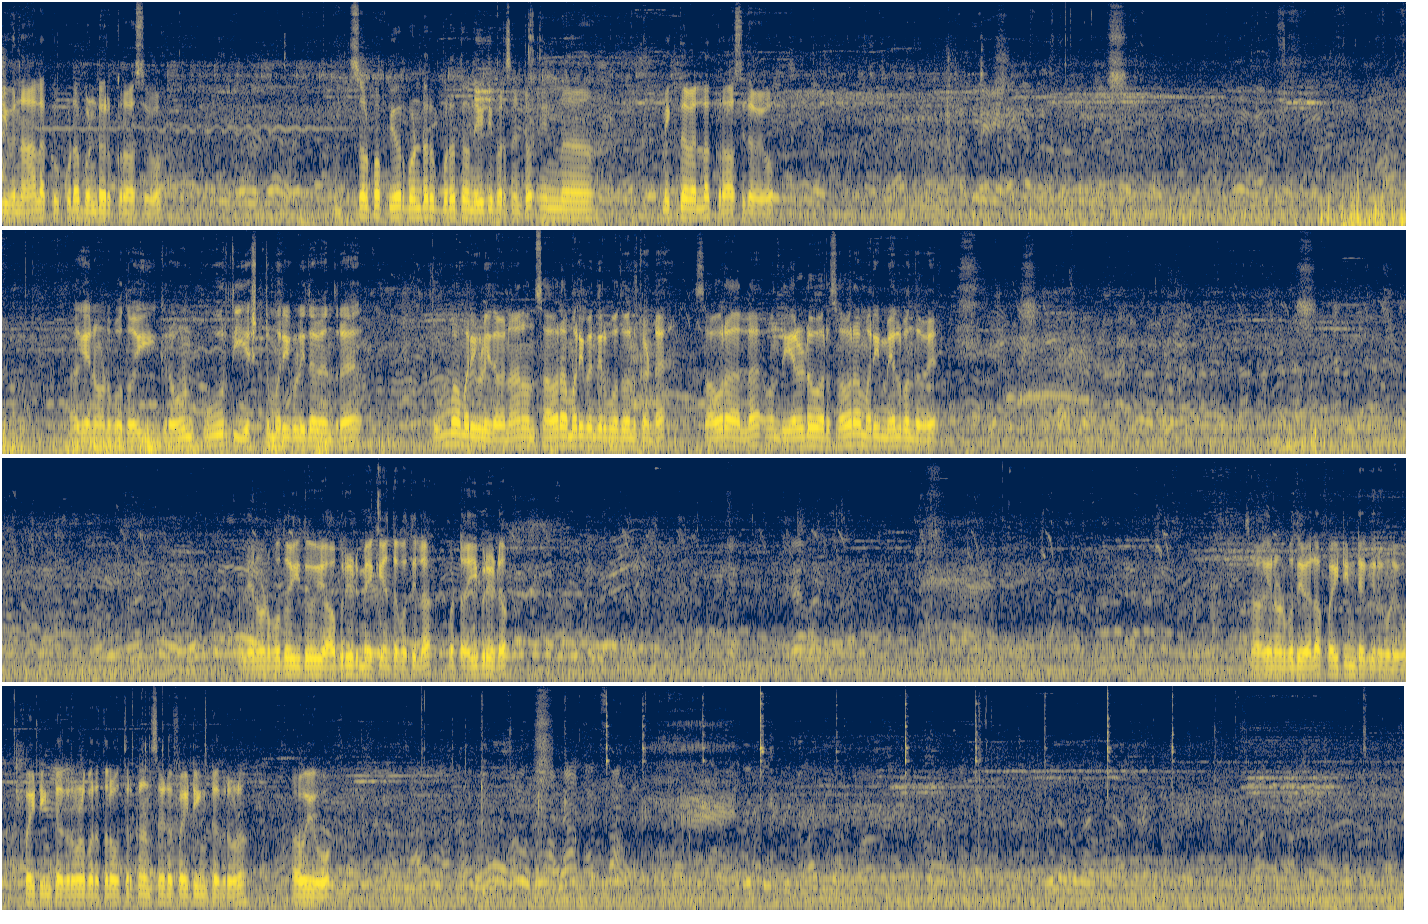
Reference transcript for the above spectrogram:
ಇವು ನಾಲ್ಕು ಕೂಡ ಬಂಡೂರು ಕ್ರಾಸ್ ಇವು. ಸ್ವಲ್ಪ ಪ್ಯೂರ್ ಬಂಡೂರಿಗೆ ಬರುತ್ತೆ ಒಂದು ಏಯ್ಟಿ ಪರ್ಸೆಂಟು ಇನ್ನು ಮಿಕ್ದವೆಲ್ಲ ಕ್ರಾಸ್ ಇದ್ದಾವೆ ಇವು. ಹಾಗೆ ನೋಡ್ಬೋದು, ಈ ಗ್ರೌಂಡ್ ಪೂರ್ತಿ ಎಷ್ಟು ಮರಿಗಳಿದ್ದಾವೆ ಅಂದರೆ ತುಂಬ ಮರಿಗಳಿದ್ದಾವೆ ಒಂದು ಸಾವಿರ ಮರಿ ಬಂದಿರ್ಬೋದು ಅಂದ್ಕೊಂಡೆ ಸಾವಿರ ಅಲ್ಲ, ಒಂದು ಎರಡೂವರೆ ಸಾವಿರ ಮರಿ ಮೇಲೆ ಬಂದವೆ. ಅದೇ ನೋಡ್ಬೋದು, ಇದು ಯಾವ ಬ್ರೀಡ್ ಮೇಕೆ ಅಂತ ಗೊತ್ತಿಲ್ಲ ಬಟ್ ಹೈಬ್ರಿಡು ಹಾಗೆ ನೋಡ್ಬೋದು ಇವೆಲ್ಲ ಫೈಟಿಂಗ್ ಟಗರುಗಳು ಇವು. ಫೈಟಿಂಗ್ ಟಗರುಗಳು ಬರುತ್ತಲ್ಲ, ಉತ್ತರ ಸೈಡ್ ಫೈಟಿಂಗ್ ಟಗರುಗಳು ಅವು ಇವು.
